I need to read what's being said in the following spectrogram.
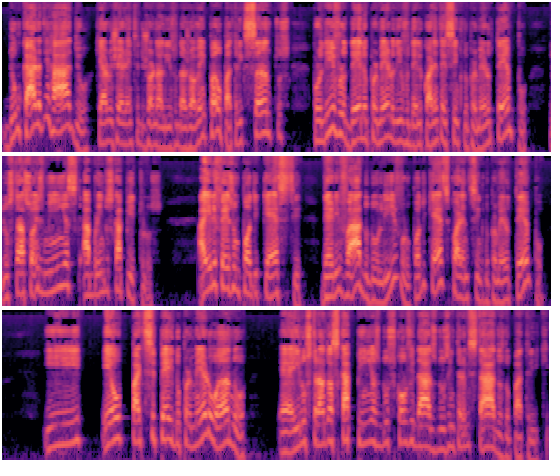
de um cara de rádio, que era o gerente de jornalismo da Jovem Pan, o Patrick Santos, por livro dele, o primeiro livro dele, 45 do primeiro tempo, ilustrações minhas abrindo os capítulos. Aí ele fez um podcast derivado do livro, podcast 45 do primeiro tempo, e eu participei do primeiro ano é, ilustrando as capinhas dos convidados, dos entrevistados do Patrick.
